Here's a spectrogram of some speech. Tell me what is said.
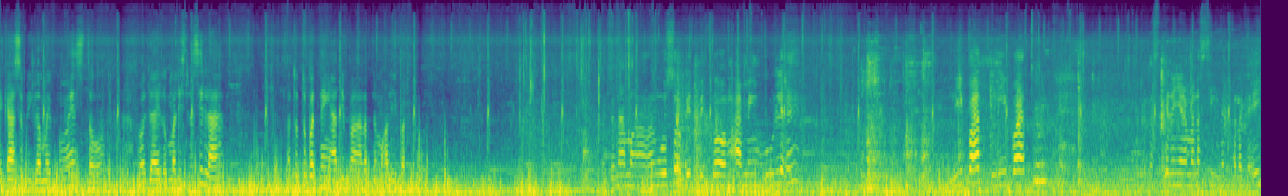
Eh kaso bigla may pumesto. O dahil umalis na sila, matutupad na yung ating pangarap na makalipat doon. Ito na mga kanguso, bit-bit ko ang aming huli. Lipat, lipat. Kasi tinan nyo naman nasinag talaga eh.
